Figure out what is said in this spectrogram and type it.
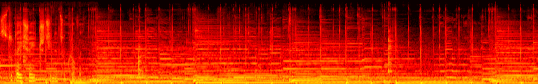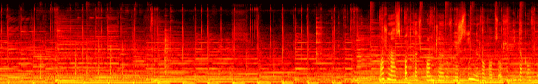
z tutejszej trzciny cukrowej. Można spotkać pącze również z innych owoców i taką w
